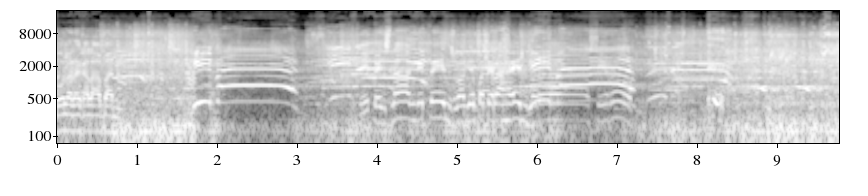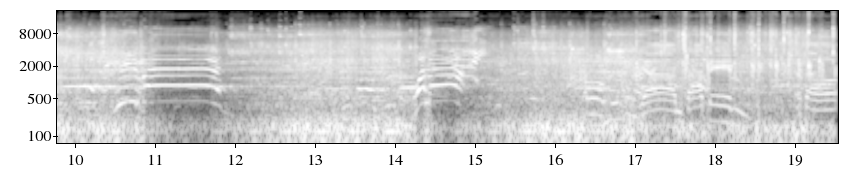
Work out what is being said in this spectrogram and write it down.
Bola ng kalaban. Defense! Defense lang, defense. Huwag niyong patirahin para zero. Defense! Wala! Oh, buti na. Yan, sa atin. Ito, oh.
